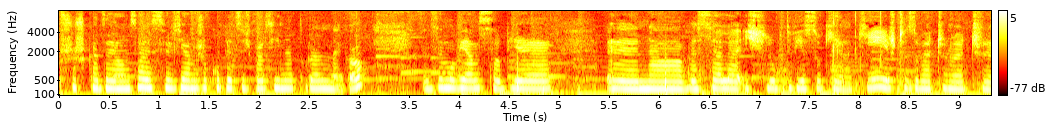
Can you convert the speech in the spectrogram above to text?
przeszkadzające, ale stwierdziłam, że kupię coś bardziej naturalnego. Więc zamówiłam sobie y, na wesele i ślub dwie sukienki. Jeszcze zobaczymy, czy,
